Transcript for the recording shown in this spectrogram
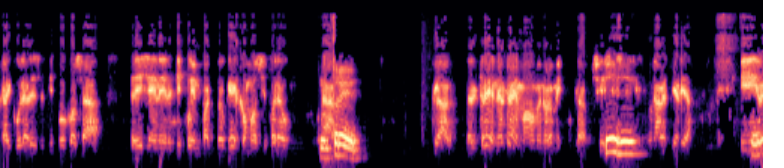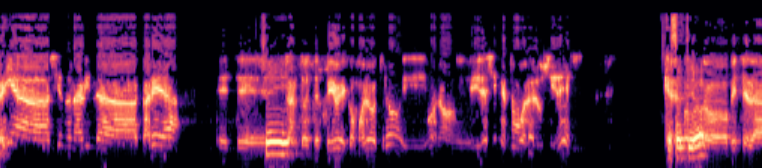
calcular ese tipo de cosas te dicen el tipo de impacto que es como si fuera un, un una- tren. claro, el tren, el tren más o menos lo mismo, claro, sí, Sí, sí, una bestialidad. Y Sí. venía haciendo una linda tarea, este, tanto este pibe como el otro, y bueno, y decir que tuvo la lucidez. Que se tiró, cuando viste la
